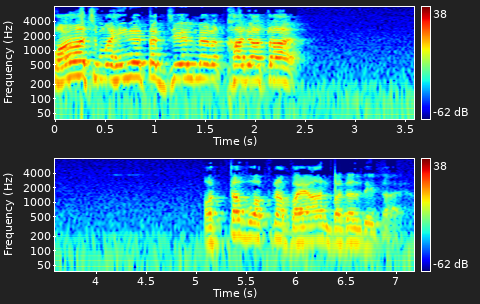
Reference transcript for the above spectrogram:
पाँच महीने तक जेल में रखा जाता है। और तब वो अपना बयान बदल देता है।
